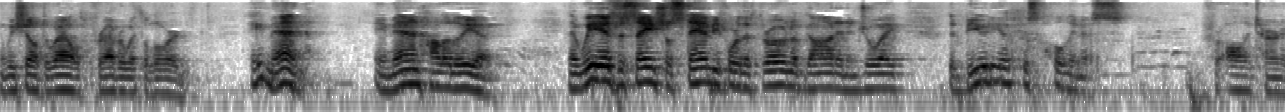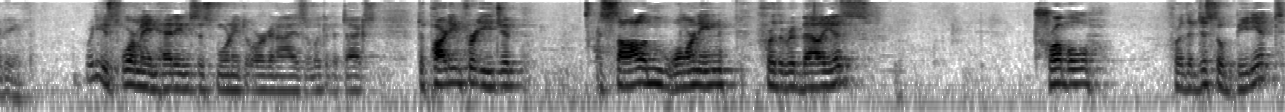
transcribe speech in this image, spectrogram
and we shall dwell forever with the Lord. Amen. Amen. Hallelujah. That we as the saints shall stand before the throne of God and enjoy the beauty of His holiness for all eternity. We're going to use four main headings this morning to organize and look at the text. Departing for Egypt, a solemn warning for the rebellious, trouble for the disobedient,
